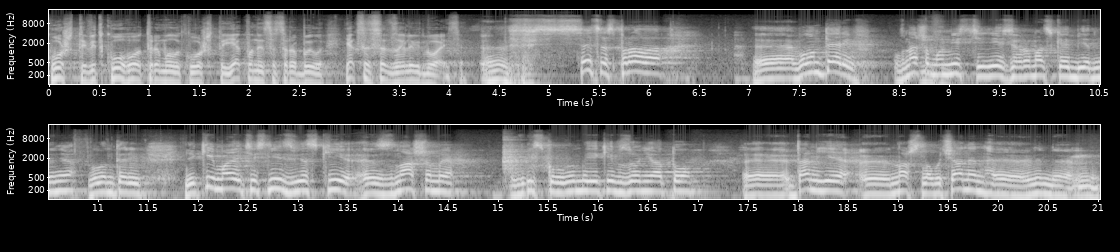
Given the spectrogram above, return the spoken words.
кошти. Від кого отримали кошти? Як вони це, це робили? Як це, це взагалі відбувається? Е, Все це справа волонтерів. В нашому місті є громадське об'єднання волонтерів, які мають тісні зв'язки з нашими військовими, які в зоні АТО. Е, Там є е, наш славучанин, е, він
